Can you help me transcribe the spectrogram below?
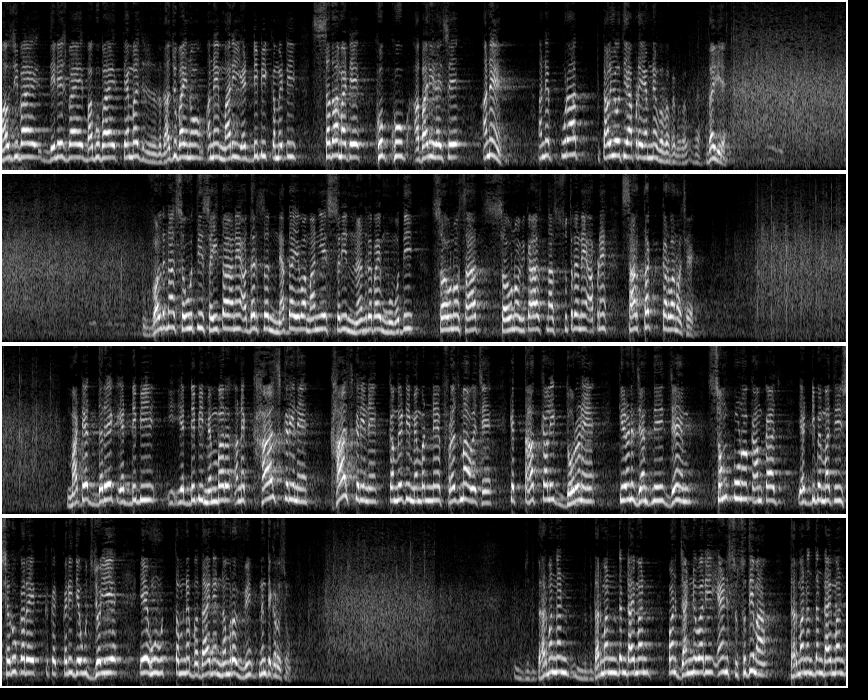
માવજીભાઈ, દિનેશભાઈ, બાબુભાઈ તેમજ રાજુભાઈનો અને મારી એડીબી કમિટી સદા માટે ખૂબ ખૂબ આભારી રહેશે અને અને પૂરા તાળીઓથી આપણે એમને વધાવીએ. વર્લ્ડના સૌથી સહિતા અને આદર્શ નેતા એવા માનીએ શ્રી નરેન્દ્રભાઈ મોદી સૌનો સાથ, સૌનો વિકાસના સૂત્રને આપણે સાર્થક કરવાનો છે. માટે દરેક એડીબી એડીબી મેમ્બર અને ખાસ કરીને ખાસ કરીને કમિટી મેમ્બરને ફરજમાં આવે છે કે તાત્કાલિક ધોરણે કિરણ જેમની જેમ સંપૂર્ણ કામકાજ એડીબીમાંથી શરૂ કરે કરી દેવું જોઈએ. એ હું તમને બધાને નમ્ર વિનંતી કરું છું. ધર્માનંદ, ધર્માનંદન ડાયમંડ પણ જાન્યુઆરી એન્ડ સુધીમાં, ધર્માનંદન ડાયમંડ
